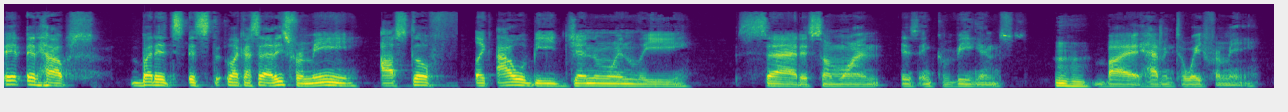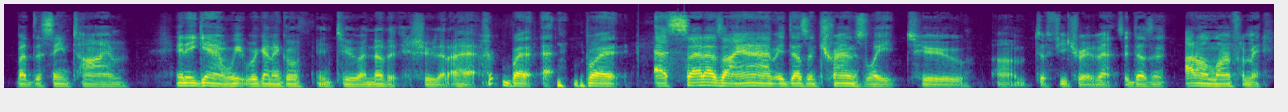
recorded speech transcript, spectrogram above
it, it helps. But it's, it's like I said, at least for me, I'll still, like, I would be genuinely sad if someone is inconvenienced mm-hmm. by having to wait for me. But at the same time, and again, we, we're going to go into another issue that I have, but, but as sad as I am, it doesn't translate to um, to future events. It doesn't, I don't learn from it.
